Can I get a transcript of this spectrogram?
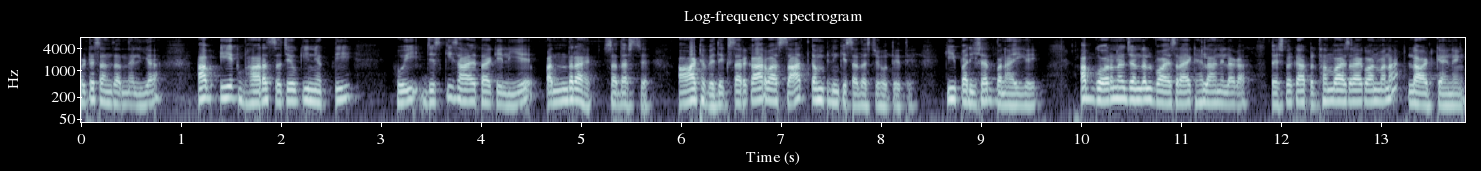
ब्रिटिश संसद ने लिया। अब एक भारत सचिव की नियुक्ति हुई, जिसकी सहायता के लिए पंद्रह सदस्य, आठ विधिक सरकार व सात कंपनी के सदस्य होते थे, की परिषद बनाई गई। अब गवर्नर जनरल वायसराय कहलाने लगा। तो इस प्रकार प्रथम वायसराय कौन बना? Lord Canning.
